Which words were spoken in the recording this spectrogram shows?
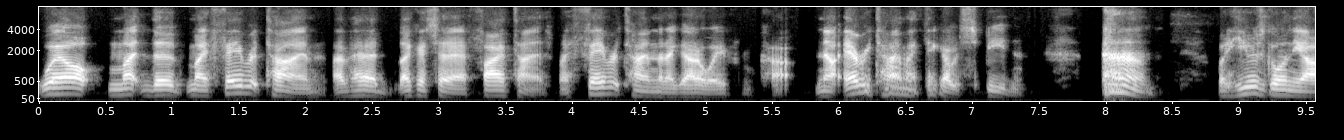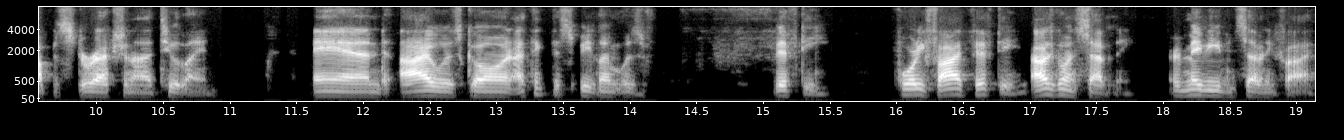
Well, my the my favorite time I've had, like I said, I had five times. My favorite time that I got away from cop. Now every time I think I was speeding, but he was going the opposite direction on a two lane, and I was going. I think the speed limit was 50, 45, 50. I was going 70 or maybe even 75,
